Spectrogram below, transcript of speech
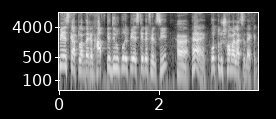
পেঁয়াজ কাটলাম দেখেন হাফ কেজির উপরে পেঁয়াজ কেটে ফেলছি। হ্যাঁ। হ্যাঁ কতটুকু সময় লাগছে দেখেন।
